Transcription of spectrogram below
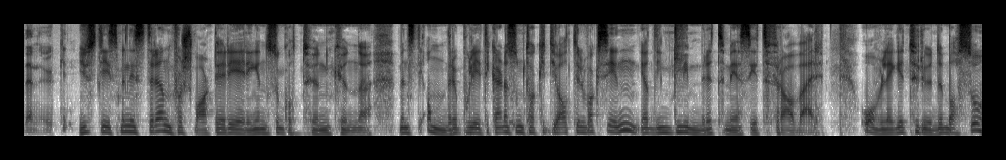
denne uken. Justisministeren forsvarte regjeringen så godt hun kunne, mens de andre politikerne som takket ja til vaksinen, ja, de glimret med sitt fravær. Overlege Trude Basso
